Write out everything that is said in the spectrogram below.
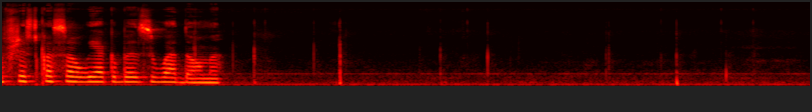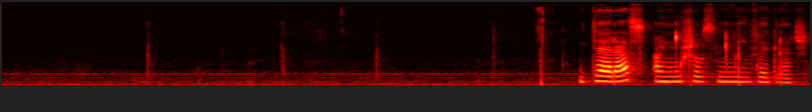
To wszystko są jakby złe domy. I teraz oni muszą z nimi wygrać.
